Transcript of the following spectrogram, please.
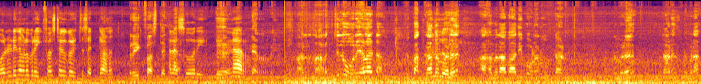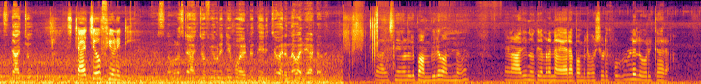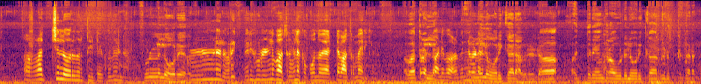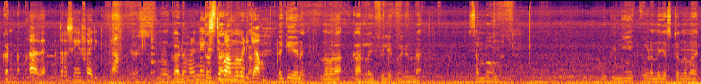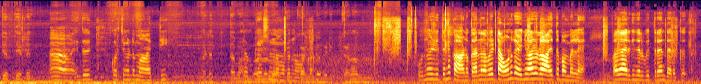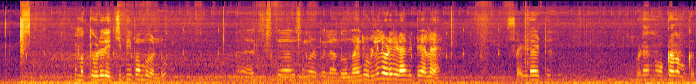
ഓൾറെഡി നമ്മൾ ബ്രേക്ക്ഫാസ്റ്റ് ഒക്കെ കഴിച്ച് സെറ്റാണ് ബ്രേക്ക്ഫാസ്റ്റ് അല്ല. സോറി ഡിന്നർ നിറച്ച് ലോറികളാട്ടാ. ഇത് പക്ക നമ്മൾ അഹമ്മദാബാദിൽ പോണ റൂട്ടാണ് നമ്മൾ ഇതാണ് നമ്മുടെ Statue Statue of Unity Statue of Unity പോയിട്ട് തിരിച്ചു വരുന്ന വഴിയാട്ടത് ഗായ്സ് ഞങ്ങളൊരു പമ്പിൽ വന്ന് ഞങ്ങൾ ആദ്യം നോക്കി നമ്മുടെ നയാര പമ്പിൽ പക്ഷെ ഇവിടെ ഫുള്ള് ലോറിക്കാരാ. നിറച്ചും ലോറി നിർത്തിയിട്ടേക്കും ഇതുണ്ടോ ഫുള്ള് ലോറി ഫുള്ള് ലോറി. ഒരു ഫുള്ള് ബാത്റൂമിലൊക്കെ പോകുന്ന ഒറ്റ ബാത്റൂമായിരിക്കും മാത്രമല്ല പിന്നെ ഇവിടെ ലോറിക്കാർ അവരുടെ. ഇത്രയും ക്രൗഡ് ലോറിക്കാരുടെ അടുത്ത് കിടക്കണ്ട. അതെ. അത്ര സേഫ് ആയിരിക്കും നമുക്ക് നമ്മൾ നെക്സ്റ്റ് പമ്പ്. പിടിക്കാം. ഇതൊക്കെയാണ് നമ്മുടെ കാർ ലൈഫിൽ വരുന്ന സംഭവങ്ങൾ. നമുക്ക് ഇനി ഇവിടെ നിന്ന് ജസ്റ്റ് ഒന്ന് മാറ്റി നിർത്തിയിട്ട് ആ ഇത് കുറച്ചും കൊണ്ട് മാറ്റി അടുത്ത ഒന്ന് നമുക്ക്. കണ്ടുപിടിക്കണം. പോകുന്ന വഴി തന്നെ കാണും. കാരണം നമ്മൾ ടൗൺ കഴിഞ്ഞപാടുള്ള ആദ്യത്തെ പമ്പല്ലേ അപ്പം അതായിരിക്കും ചിലപ്പോൾ ഇത്രയും തിരക്ക്. നമുക്കിവിടെ ഒരു എച്ച് പി പമ്പ് കണ്ടു. അത്യാവശ്യം കുഴപ്പമില്ലാന്ന് തോന്നുന്നു. അതിന്റെ ഉള്ളിൽ എവിടെ ഇടാൻ കിട്ടിയല്ലേ സൈഡായിട്ട് ഇവിടെ നോക്കാം നമുക്ക്.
